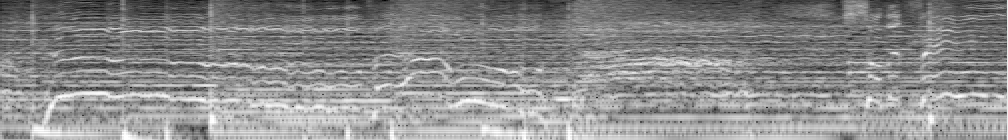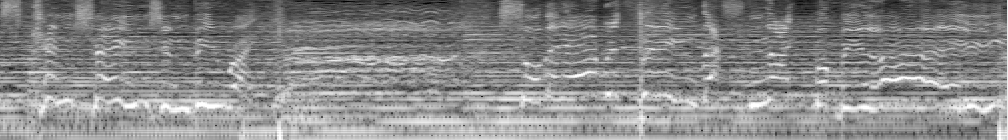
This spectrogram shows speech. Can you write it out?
Things can change and be right. So that everything that's night will be light.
